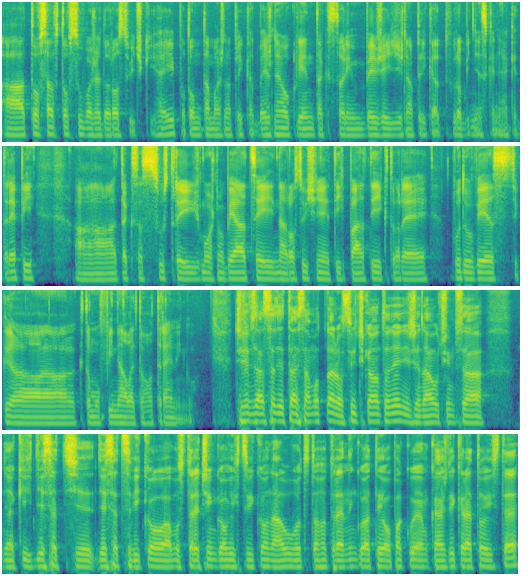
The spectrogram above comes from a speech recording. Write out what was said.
a to sa to vsúvaže do rozcvičky. Hej. Potom tam máš napríklad bežného klienta, s ktorým bežne ideš napríklad urobiť dneska nejaké trepy a tak sa sústredíš možno viacej na rozcvičenie tých partí, ktoré budú viesť k, k tomu finále toho tréningu. Čiže v zásade tá samotná rozcvička, on to není, že naučím sa nejakých 10, 10 cvikov alebo stretchingových cvikov na úvod toho tréningu a tie opakujem každýkrát to isté,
